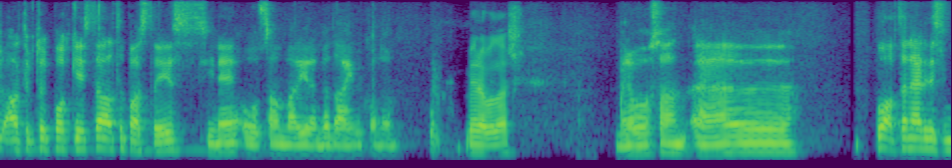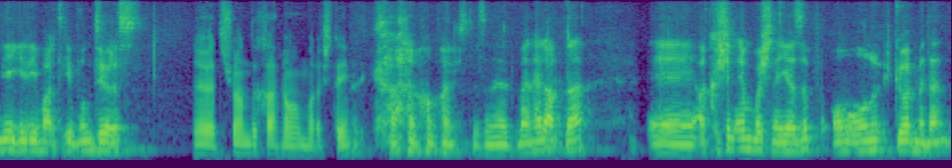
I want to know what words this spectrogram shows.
Altı Bitot Podcast'te Altı Pastayız. Yine Oğuzhan var yanımda daimi konuğum. Merhabalar. Merhaba Oğuzhan. Ee, bu hafta neredesin diye gireyim artık hep unutuyoruz. Evet şu anda Kahramanmaraş'tayım. Kahramanmaraş'tasın evet. Ben her hafta e, akışın en başına yazıp onu, onu görmeden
